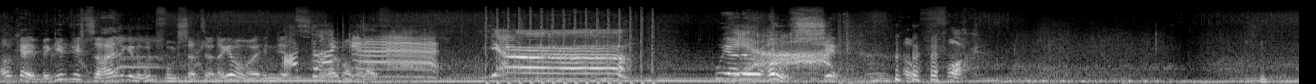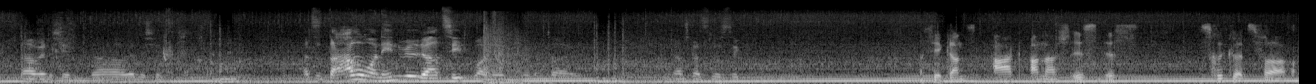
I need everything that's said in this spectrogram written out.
Okay, begib dich zur heiligen Rundfunkstation. Da gehen wir mal hin jetzt. Da wir mal auf. Ja! We are the... Oh, shit. Oh, fuck. Da will ich hin. Da will ich hin. Also da, wo man hin will, da zieht man hin. Ganz, ganz lustig. Hier ganz arg anders ist, ist das Rückwärtsfahren.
